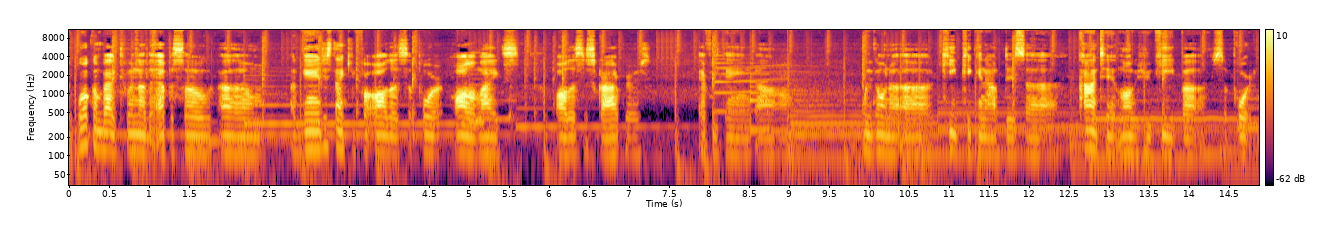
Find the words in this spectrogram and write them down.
right, welcome back to another episode. Um, again, just thank you for all the support, all the likes, all the subscribers, everything. Um, we're gonna uh, keep kicking out this uh, content long as you keep uh, supporting.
